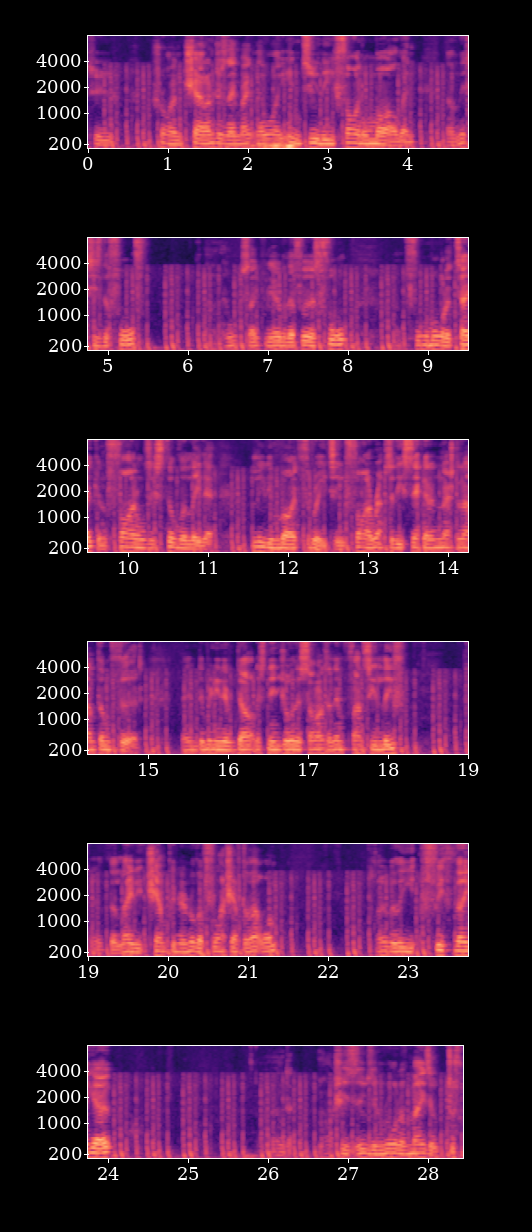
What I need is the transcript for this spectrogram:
to try and challenge as they make their way into the final mile then. And this is the fourth. And they're all safely over the first four. Four more to take and finals is still the leader leading by three to Fire Rhapsody second and National Anthem third. Then Dominion of Darkness and Enjoy the Silence and then Fancy Leaf. Uh, the Lady Champion, another flash after that one. Over the fifth they go. And Marshes Zoos and Roar of Maze have just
